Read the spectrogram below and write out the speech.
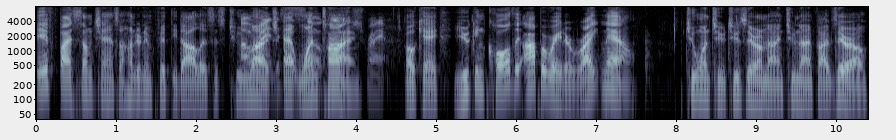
if by some chance one hundred and fifty dollars is too Oh, much this at is one so time, close. Right. okay, you can call the operator right now, 212-209-2950,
